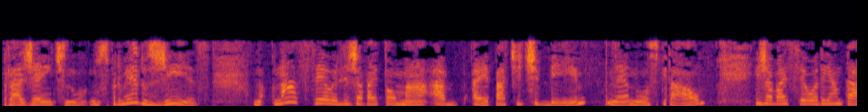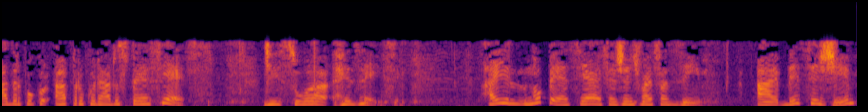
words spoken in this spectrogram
para a gente no, nos primeiros dias, nasceu, ele já vai tomar a, a, hepatite B né, no hospital e já vai ser orientado a, procurar os PSFs de sua residência. Aí no PSF a gente vai fazer a BCG.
